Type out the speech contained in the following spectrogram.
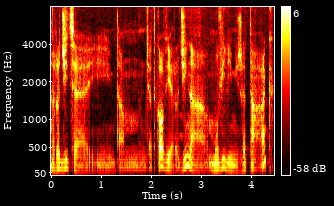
rodzice i tam dziadkowie, rodzina mówili mi, że tak.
